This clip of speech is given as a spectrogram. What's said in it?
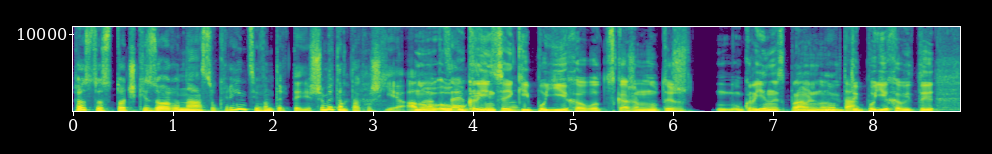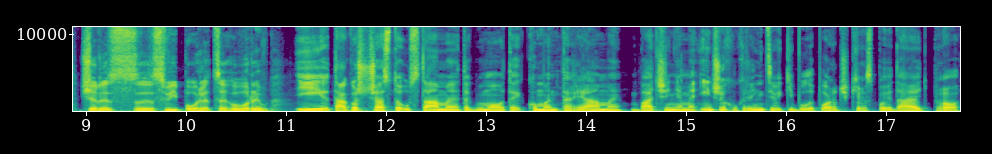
Просто з точки зору нас, українців в Антарктиді, що ми там також є. Але ну, акцент, українця, який поїхав, от скажімо, ну ти ж українець, правильно? Ну, ти поїхав і ти через е, свій погляд це говорив. І також часто устами, так би мовити, коментарями, баченнями інших українців, які були поруч, які розповідають про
